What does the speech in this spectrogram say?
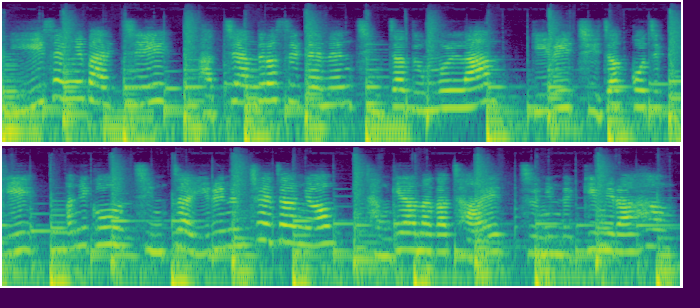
2위 생리 발치. 같이 안 들었을 때는 진짜 눈물남. 1위 쥐적 꼬집기. 아니고 진짜 1위는 최장염. 장기 하나가 자해 중인 느낌이라 함.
